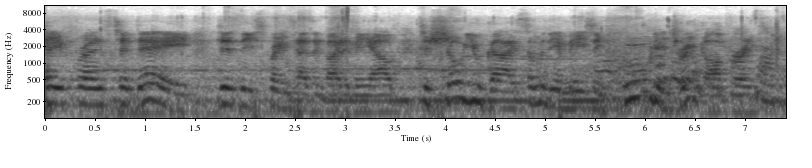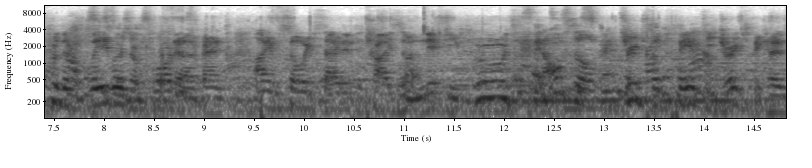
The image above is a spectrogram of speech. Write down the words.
Hey friends, today Disney Springs has invited me out to show you guys some of the amazing food and drink offerings for the Flavors of Florida event. I am so excited to try some nifty foods and also drink some fancy drinks because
